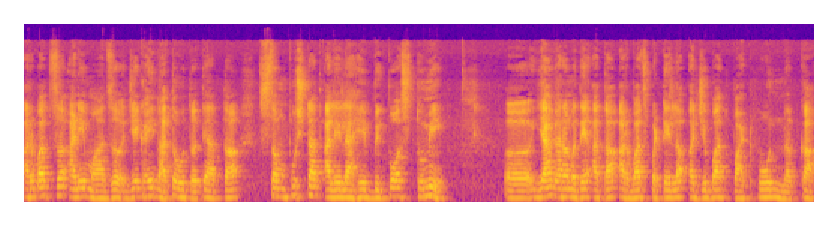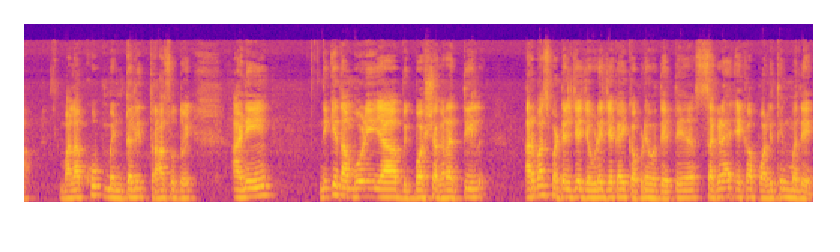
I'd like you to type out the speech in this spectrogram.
अरबाजचं आणि माझं जे काही नातं होतं ते आता संपुष्टात आलेलं आहे. बिग बॉस तुम्ही या घरामध्ये आता अरबाज पटेलला अजिबात पाठवू नका. मला खूप मेंटली त्रास होतो आहे आणि निकेत आंबोळी या बिग बॉसच्या घरातील अरबाज पटेलचे जेवढे जे काही कपडे होते ते सगळ्या एका पॉलिथिनमध्ये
